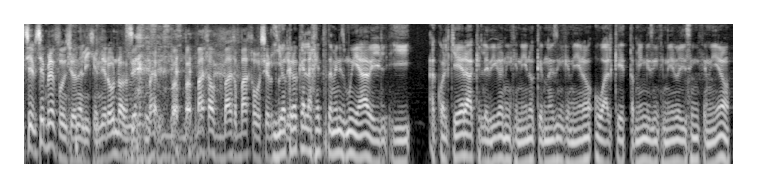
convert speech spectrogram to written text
sie- siempre funciona el ingeniero, uno Sí, baja, baja, baja cierto y yo creo que la gente también es muy hábil y a cualquiera que le digan ingeniero que no es ingeniero o al que también es ingeniero y dice ingeniero,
